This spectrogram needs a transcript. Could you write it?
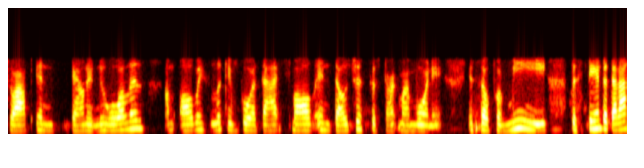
Drop in down in New Orleans, I'm always looking for that small indulgence to start my morning. And so for me, the standard that I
